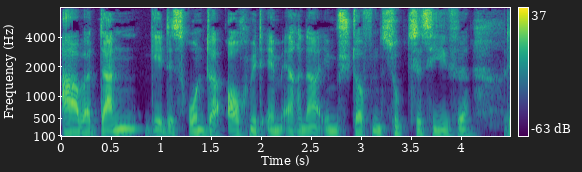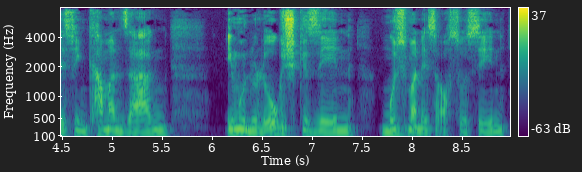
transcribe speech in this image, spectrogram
aber dann geht es runter, auch mit mRNA-Impfstoffen sukzessive. Deswegen kann man sagen, immunologisch gesehen muss man es auch so sehen,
